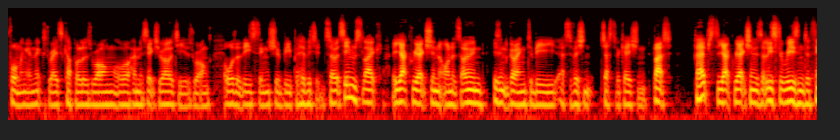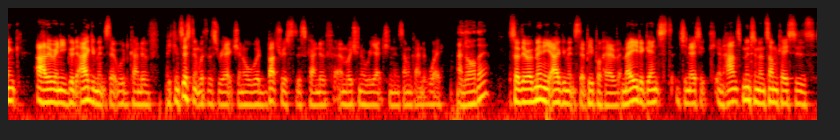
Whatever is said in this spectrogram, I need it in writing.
forming a mixed race couple is wrong or homosexuality is wrong or that these things should be prohibited. So it seems like a yuck reaction on its own isn't going to be a sufficient justification. But perhaps the yuck reaction is at least a reason to think are there any good arguments that would kind of be consistent with this reaction or would buttress this kind of emotional reaction in some kind of way? And are there? So there are many arguments that people have made against genetic enhancement and in some cases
